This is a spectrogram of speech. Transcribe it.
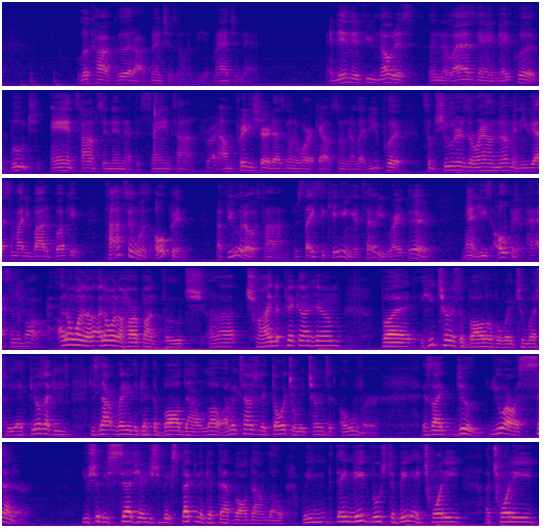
look how good our bench is going to be. Imagine that. And then if you notice in the last game, they put Vooch and Thompson in at the same time. Right. I'm pretty sure that's going to work out sooner or later. You put some shooters around them, and you got somebody by the bucket. Thompson was open a few of those times. Stacey King I tell you right there, man, he's open, passing the ball. I don't want to I don't want to harp on Vooch, uh, trying to pick on him, but he turns the ball over way too much. It feels like he's he's not ready to get the ball down low. How many times do they throw it to him? He turns it over. It's like, dude, you are a center. You should be set here. You should be expecting to get that ball down low. We they need Vooch to be a 20 a 20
